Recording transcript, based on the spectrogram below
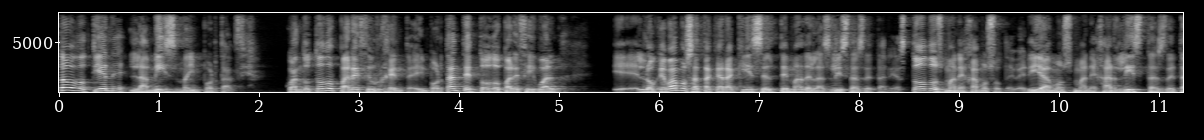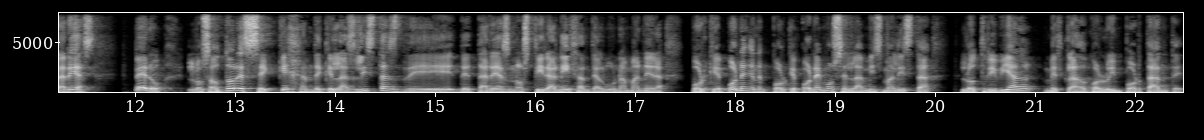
Todo tiene la misma importancia. Cuando todo parece urgente e importante, todo parece igual. Eh, lo que vamos a atacar aquí es el tema de las listas de tareas. Todos manejamos o deberíamos manejar listas de tareas. Pero los autores se quejan de que las listas de, tareas nos tiranizan de alguna manera, porque, ponen, porque ponemos en la misma lista lo trivial mezclado con lo importante,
